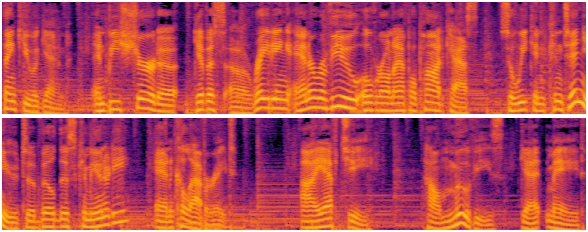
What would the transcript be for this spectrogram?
Thank you again. And be sure to give us a rating and a review over on Apple Podcasts so we can continue to build this community and collaborate. IFG How Movies Get Made.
